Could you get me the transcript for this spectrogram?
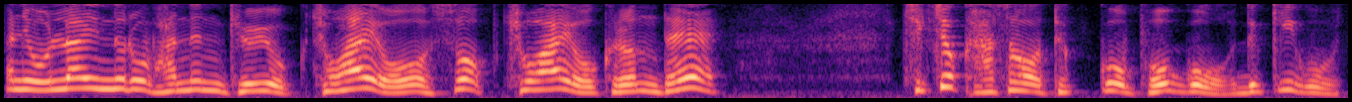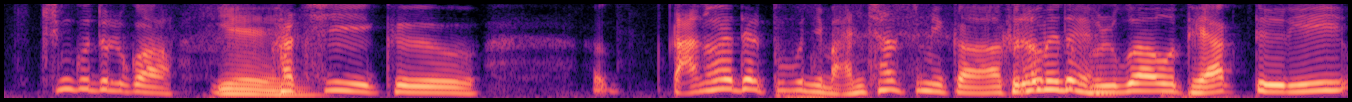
아니 온라인으로 받는 교육 좋아요, 수업 좋아요. 그런데 직접 가서 듣고 보고 느끼고 친구들과 예. 같이 그 나눠야 될 부분이 많지 않습니까? 그럼에도. 불구하고 대학들이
